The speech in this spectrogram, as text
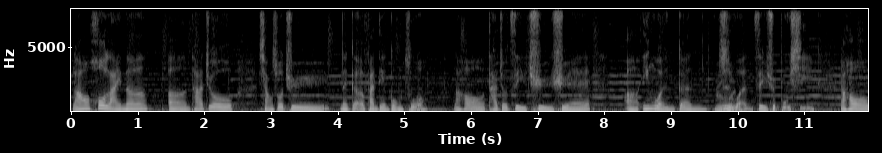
然后后来呢，嗯，他就想说去那个饭店工作。然后他就自己去学，呃，英文跟日文，日文自己去补习，然后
